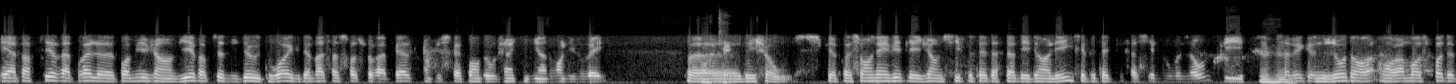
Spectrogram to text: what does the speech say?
Et à partir après le 1er janvier, à partir du 2 ou 3, évidemment, ça sera sur appel qu'on puisse répondre aux gens qui viendront livrer des choses. Puis après ça, on invite les gens aussi peut-être à faire des dons en ligne. C'est peut-être plus facile pour eux autres. Puis vous mhm. savez que nous autres, on, on ramasse pas de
